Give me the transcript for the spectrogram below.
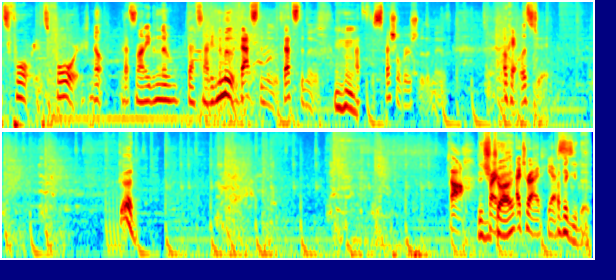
It's forward. It's forward. No, that's not even the. That's not even the move. That's the move. That's the move. Mm-hmm. That's the special version of the move. Okay, let's do it. Good. Ah. Did you tried. try? I tried. Yes. I think you did.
